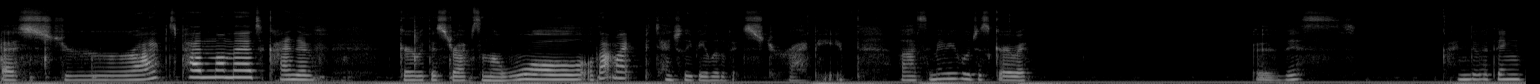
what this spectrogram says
a striped pattern on there to kind of go with the stripes on the wall, or that might potentially be a little bit stripy. Uh, so maybe we'll just go with this kind of a thing.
